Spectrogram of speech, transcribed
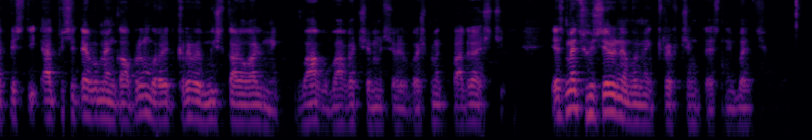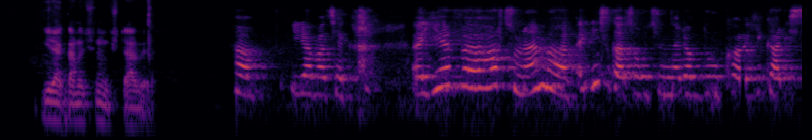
այդպեսի այդպեսի տեղում ենք ապրում, որ այդ կրիվը միշտ կարող է լինի։ Վաղ, վաղը չէ միսօրը, ոչ մեկ պատրաստ չի։ Ես մեծ հույսեր ունեմ, որ մենք կրիվ չենք տեսնի, բայց իրականությունը մի տարբեր է։ Հա, իրավացեք։ Եվ հարց ունեմ, ինչ զգացողություններով դուք գալիս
